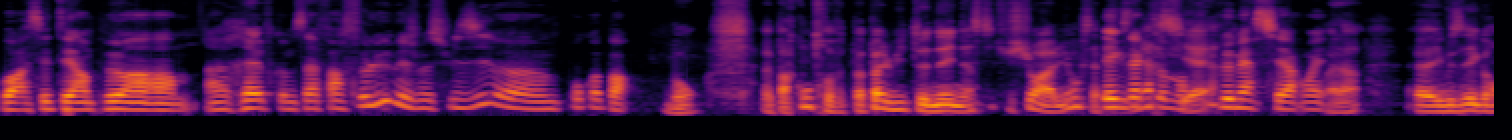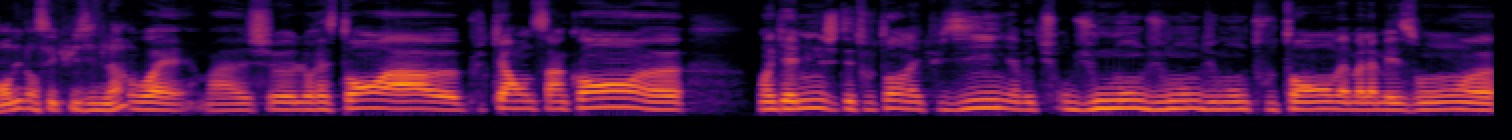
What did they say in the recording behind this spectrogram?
Bon, c'était un peu un, un rêve comme ça farfelu, mais je me suis dit euh, pourquoi pas. Bon. Euh, par contre, votre papa, lui, tenait une institution à Lyon qui s'appelle Exactement, Mercière. le Mercière, ouais. Voilà. Euh, et vous avez grandi dans ces cuisines-là? Ouais, bah, je- le restaurant a plus de 45 ans. moi, gamine, j'étais tout le temps dans la cuisine. Il y avait toujours du monde, du monde, du monde tout le temps, même à la maison.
